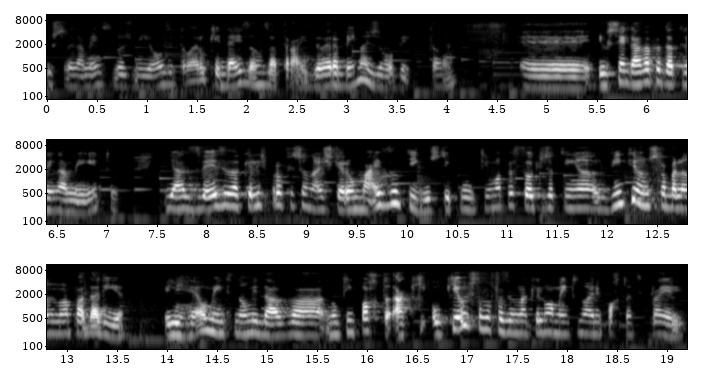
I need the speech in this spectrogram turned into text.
os treinamentos em 2011, então era o que 10 anos atrás, eu era bem mais jovem, então é, eu chegava para dar treinamento e às vezes aqueles profissionais que eram mais antigos, tipo, tinha uma pessoa que já tinha 20 anos trabalhando numa padaria, ele realmente não me dava, não tinha importância, o que eu estava fazendo naquele momento não era importante para ele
